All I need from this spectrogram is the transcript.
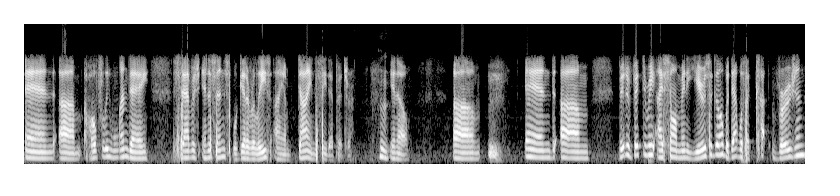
And um, hopefully, one day, Savage Innocents will get a release. I am dying to see that picture. You know, um, and um, Bitter Victory I saw many years ago, but that was a cut version.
